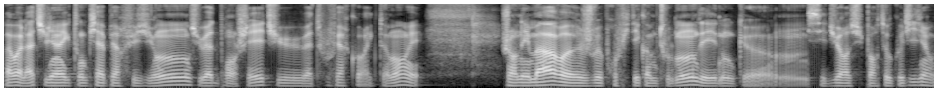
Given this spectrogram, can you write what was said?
bah voilà tu viens avec ton pied à perfusion tu vas te brancher tu vas tout faire correctement et j'en ai marre, euh, je veux profiter comme tout le monde et donc euh, c'est dur à supporter au quotidien.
